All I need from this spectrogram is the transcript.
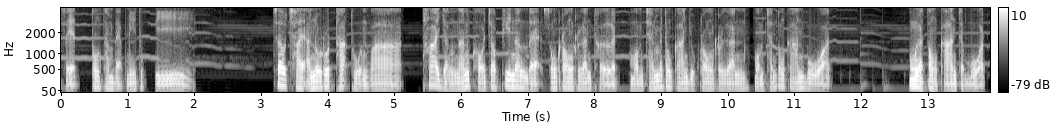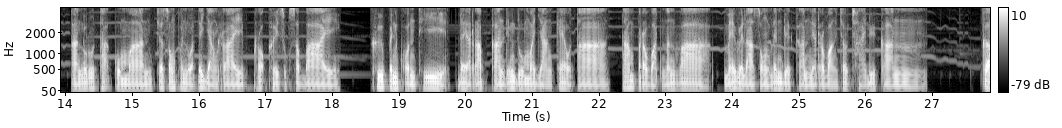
เสร็จต้องทำแบบนี้ทุกปี เจ้าชายอนุรุทธะทูลว่า ถ้าอย่างนั้นขอเจ้าพี่นั่นแหละทรงครองเรือนเถิด หม่อมฉันไม่ต้องการอยู่ครองเรือน หม่อมฉันต้องการบวช เมื่อต้องการจะบวชอนุรุทธกุมารจะทรงผนวดได้อย่างไร เพราะเคยสุขสบาย คือเป็นคนที่ได้รับการเลี้ยงดูมาอย่างแก้วตา ตามประวัตินั้นว่า แม้เวลาทรงเล่นด้วยกันในระหว่างเจ้าชายด้วยกัน ก็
